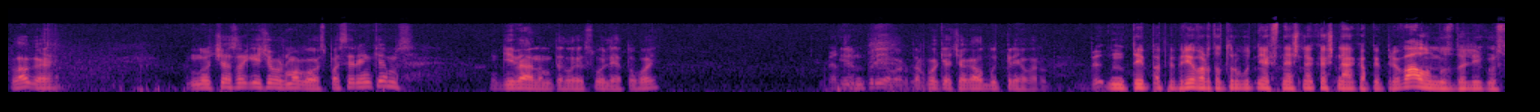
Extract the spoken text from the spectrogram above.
blogai. Nu čia sakyčiau žmogaus pasirinkims. Gyvenam tai laisvų Lietuvoje. Bet, Ir prievarta, kokia čia galbūt prievarta. bet, nu, taip apie prievartą turbūt niekas nešneka, šneka apie privalomus dalykus.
